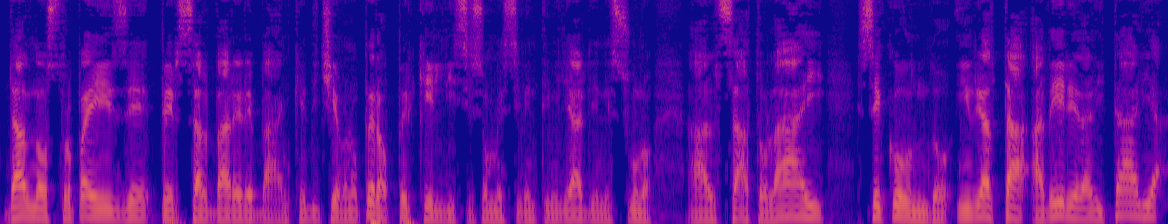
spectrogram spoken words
dal nostro paese per salvare le banche. Dicevano però perché lì si sono messi 20 miliardi e nessuno ha alzato l'AI? Secondo, in realtà avere l'Italia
